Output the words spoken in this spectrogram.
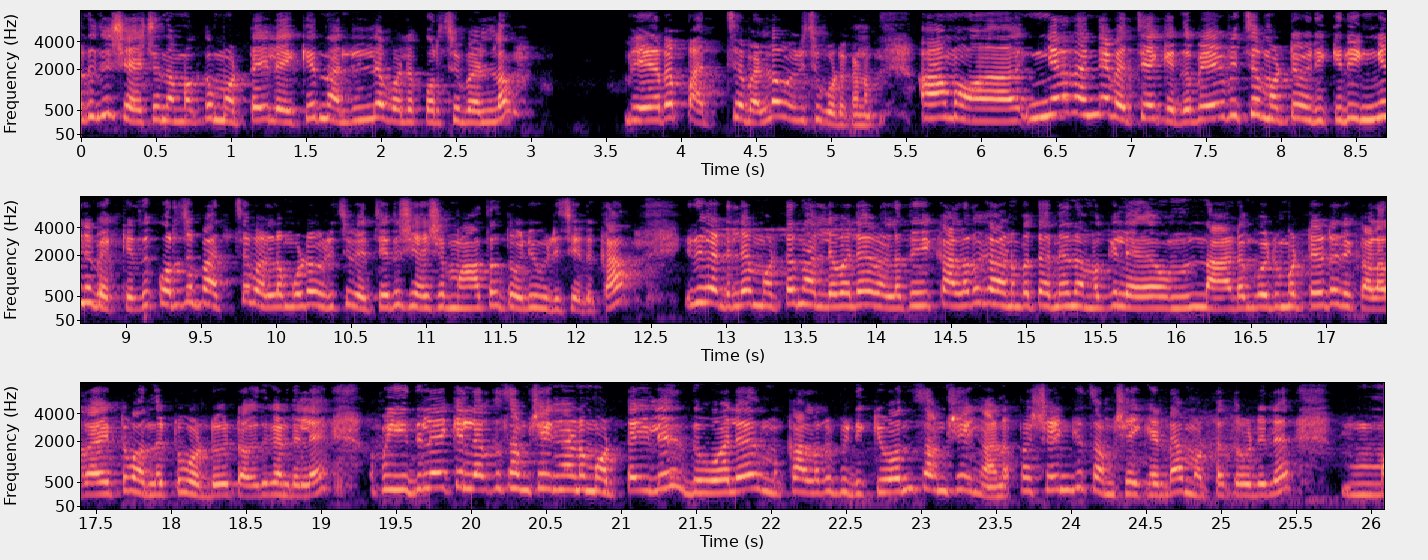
അതിനുശേഷം നമുക്ക് മുട്ടയിലേക്ക് നല്ലപോലെ കുറച്ച് വെള്ളം വേറെ പച്ചവെള്ളം ഒഴിച്ചു കൊടുക്കണം. ആ ഇങ്ങനെ തന്നെ വെച്ചേക്കരുത്. വേവിച്ച മുട്ട ഒരിക്കലും ഇങ്ങനെ വെക്കരുത്. കുറച്ച് പച്ചവെള്ളം കൂടെ ഒഴിച്ച് വെച്ചതിന് ശേഷം മാത്രം തൊലി ഒഴിച്ചെടുക്കാം ഇത് കണ്ടില്ലേ? മുട്ട നല്ലപോലെ വെള്ളത്തിൽ ഈ കളർ കാണുമ്പോൾ തന്നെ നമുക്ക് നാടൻ കോഴിമുട്ടയുടെ ഒരു കളറായിട്ട് വന്നിട്ട് ഉണ്ട് കേട്ടോ. ഇത് കണ്ടില്ലേ? അപ്പോൾ ഇതിലേക്ക് എല്ലാവർക്കും സംശയം കാണും. മുട്ടയിൽ ഇതുപോലെ കളർ പിടിക്കുമോ എന്ന് സംശയം കാണും. പക്ഷേ എങ്കിൽ സംശയിക്കേണ്ട മുട്ടത്തോടിൽ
